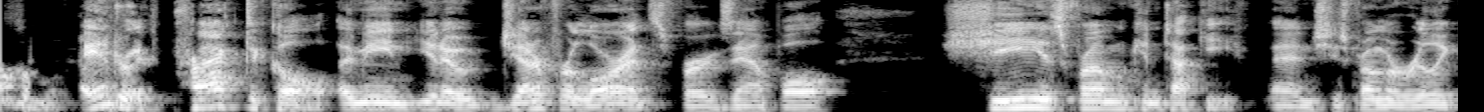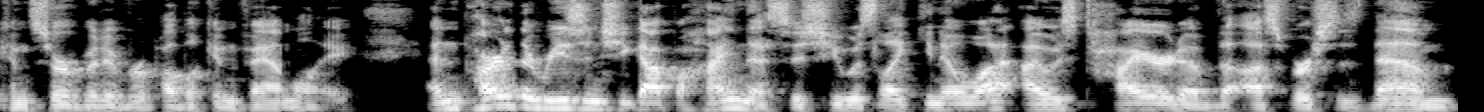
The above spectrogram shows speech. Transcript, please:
also Andrew. It's practical. I mean, you know, Jennifer Lawrence, for example, she is from Kentucky and she's from a really conservative Republican family. And part of the reason she got behind this is she was like, you know what? I was tired of the us versus them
